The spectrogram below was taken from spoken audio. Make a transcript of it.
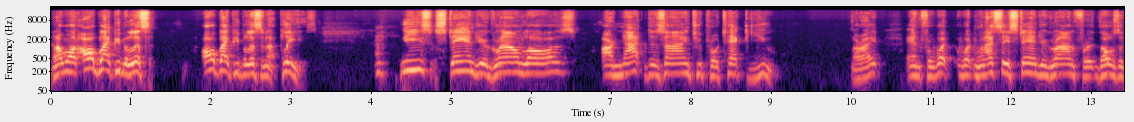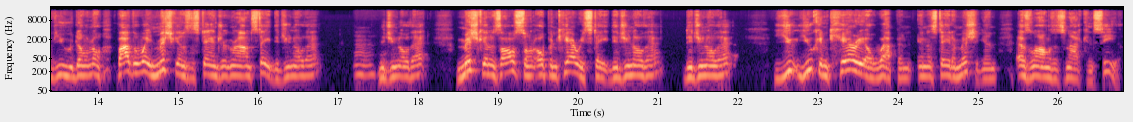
And I want all black people to listen. All black people listen up, please. These stand your ground laws are not designed to protect you. All right. And for what what when I say stand your ground, for those of you who don't know, by the way, Michigan is a stand your ground state. Did you know that? Mm-hmm. Did you know that? Michigan is also an open carry state. Did you know that? Did you know that? You you can carry a weapon in the state of Michigan as long as it's not concealed.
